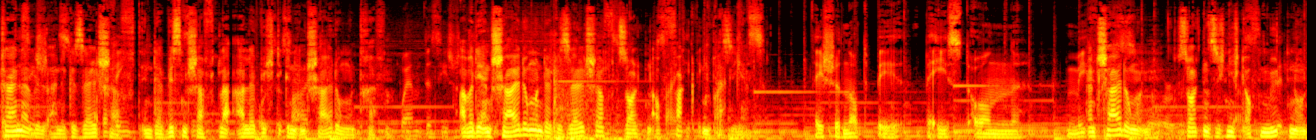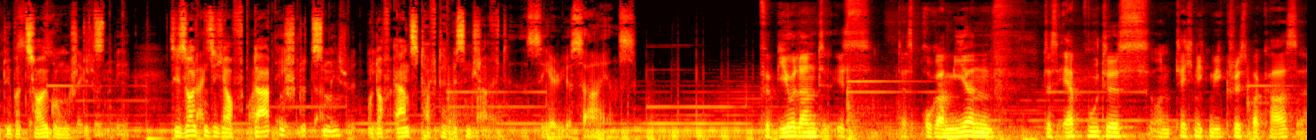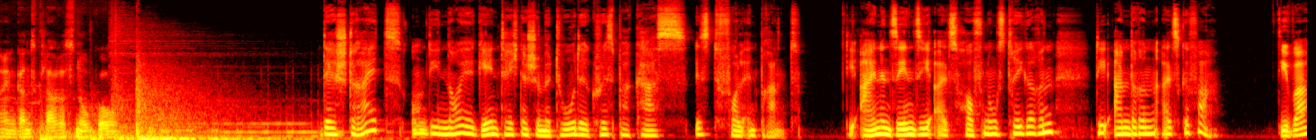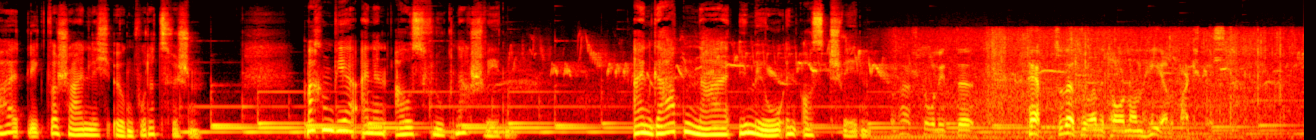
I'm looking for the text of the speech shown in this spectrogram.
Keiner will eine Gesellschaft, in der Wissenschaftler alle wichtigen Entscheidungen treffen. Aber die Entscheidungen der Gesellschaft sollten auf Fakten basieren. Entscheidungen sollten sich nicht auf Mythen und Überzeugungen stützen. Sie sollten sich auf Daten stützen und auf ernsthafte Wissenschaft. Für Bioland ist das Programmieren des Erbgutes und Techniken wie CRISPR-Cas ein ganz klares No-Go. Der Streit um die neue gentechnische Methode CRISPR-Cas ist voll entbrannt. Die einen sehen sie als Hoffnungsträgerin, die anderen als Gefahr. Die Wahrheit liegt wahrscheinlich irgendwo dazwischen. Machen wir einen Ausflug nach Schweden. Ein Garten nahe Umeå in Ostschweden.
